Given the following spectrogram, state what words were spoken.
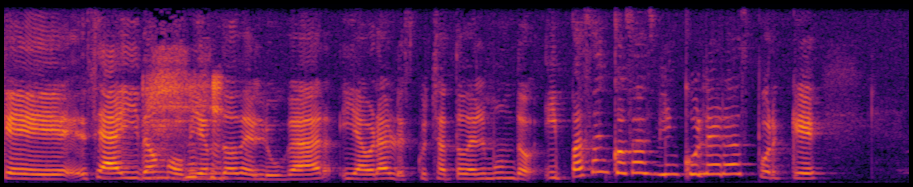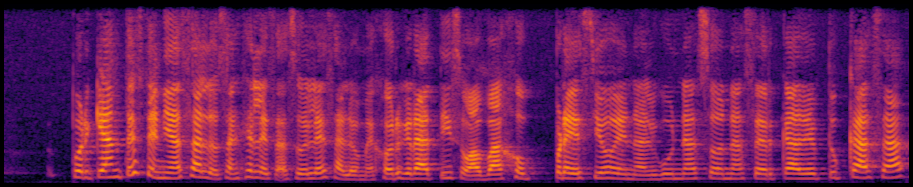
que se ha ido moviendo del lugar y ahora lo escucha todo el mundo. Y pasan cosas bien culeras porque porque antes tenías a Los Ángeles Azules a lo mejor gratis o a bajo precio en alguna zona cerca de tu casa,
